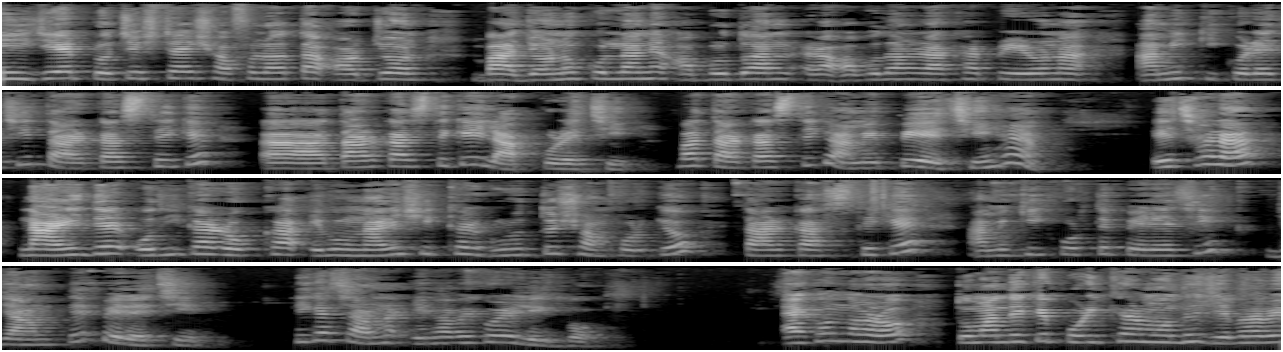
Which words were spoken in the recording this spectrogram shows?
নিজের প্রচেষ্টায় সফলতা অর্জন বা জনকল্যাণে অবদান অবদান রাখার প্রেরণা আমি কি করেছি? তার কাছ থেকে তার কাছ থেকেই লাভ করেছি বা তার কাছ থেকে আমি পেয়েছি হ্যাঁ। এছাড়া নারীদের অধিকার রক্ষা এবং নারী শিক্ষার গুরুত্ব সম্পর্কেও তার কাছ থেকে আমি কি করতে পেরেছি? জানতে পেরেছি। ঠিক আছে, আমরা এভাবে করে লিখব। এখন ধরো, তোমাদেরকে পরীক্ষার মধ্যে যেভাবে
